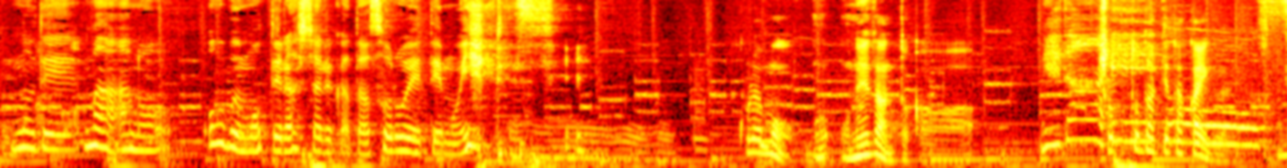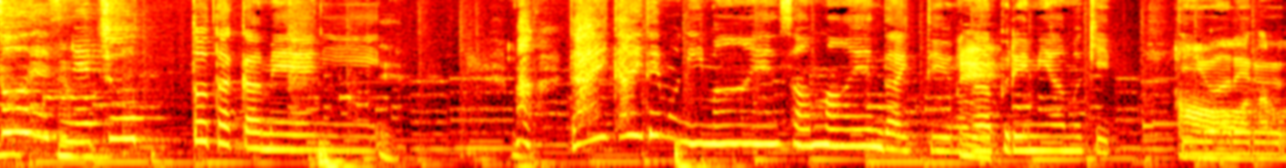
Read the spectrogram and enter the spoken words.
ののでまああのオーブン持ってらっしゃる方は揃えてもいいですし。これはもうお値段とかは値段ちょっとだけ高いぐらい、ね、そうですね、うん、ちょっと高めに、まあ大体でも2万円3万円台っていうのがプレミアム機って言われる,、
